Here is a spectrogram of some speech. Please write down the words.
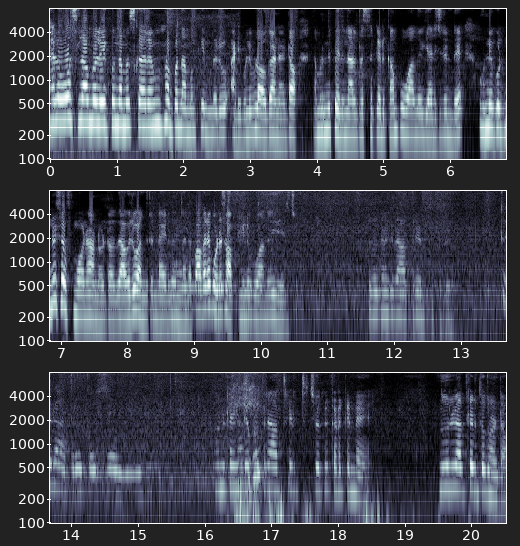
ഹലോ അസ്സാം വലൈക്കും നമസ്കാരം. അപ്പോൾ നമുക്ക് ഇന്നൊരു അടിപൊളി വ്ളോഗാണ് കേട്ടോ. നമ്മളിന്ന് പെരുന്നാൾ ഡ്രസ്സൊക്കെ എടുക്കാൻ പോകാമെന്ന് വിചാരിച്ചിട്ടുണ്ട്. ഉണ്ണിക്കുട്ടിന് ഷെഫ് മോനാണ് കേട്ടോ. അത് അവർ വന്നിട്ടുണ്ടായിരുന്നു ഇന്നലെ. അപ്പോൾ അവരെ കൂടെ ഷോപ്പിങ്ങിന് പോകാമെന്ന് വിചാരിച്ചു. ഇതൊക്കെ എനിക്ക് രാത്രി എടുത്തിട്ടുണ്ട്. രാത്രി എടുത്ത് വെച്ചൊക്കെ കിടക്കണ്ടേ? നൂറ് രാത്രി എടുത്ത് വെക്കണം കേട്ടോ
